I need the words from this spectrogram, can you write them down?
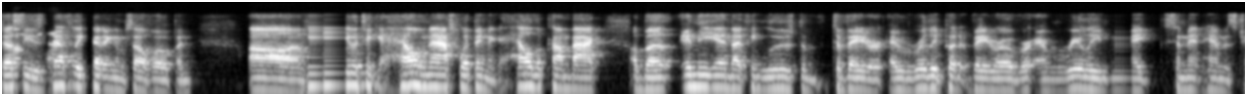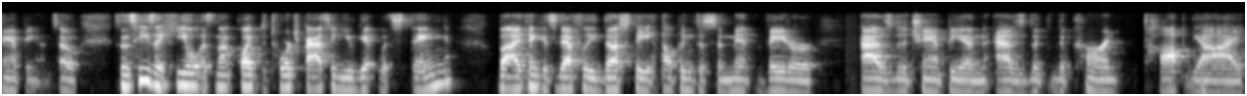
Dusty is definitely cutting himself open. Uh, he, he would take a hell of an ass whipping, make a hell of a comeback, but in the end, I think lose to, to Vader and really put Vader over and really make cement him as champion. So since he's a heel, it's not quite the torch passing you get with Sting, but I think it's definitely Dusty helping to cement Vader as the champion, as the, the current top guy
